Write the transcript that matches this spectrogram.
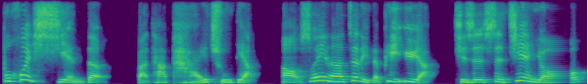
不会显的把它排除掉。好，所以呢，这里的譬喻啊，其实是借由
